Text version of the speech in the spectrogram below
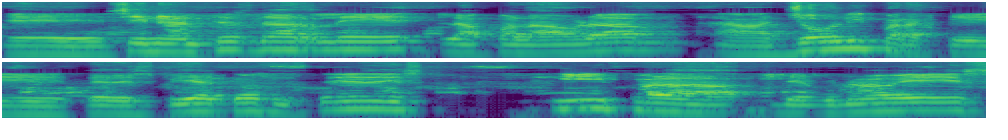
eh, sin antes darle la palabra a Jolly para que te despida de todos ustedes y para de una vez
